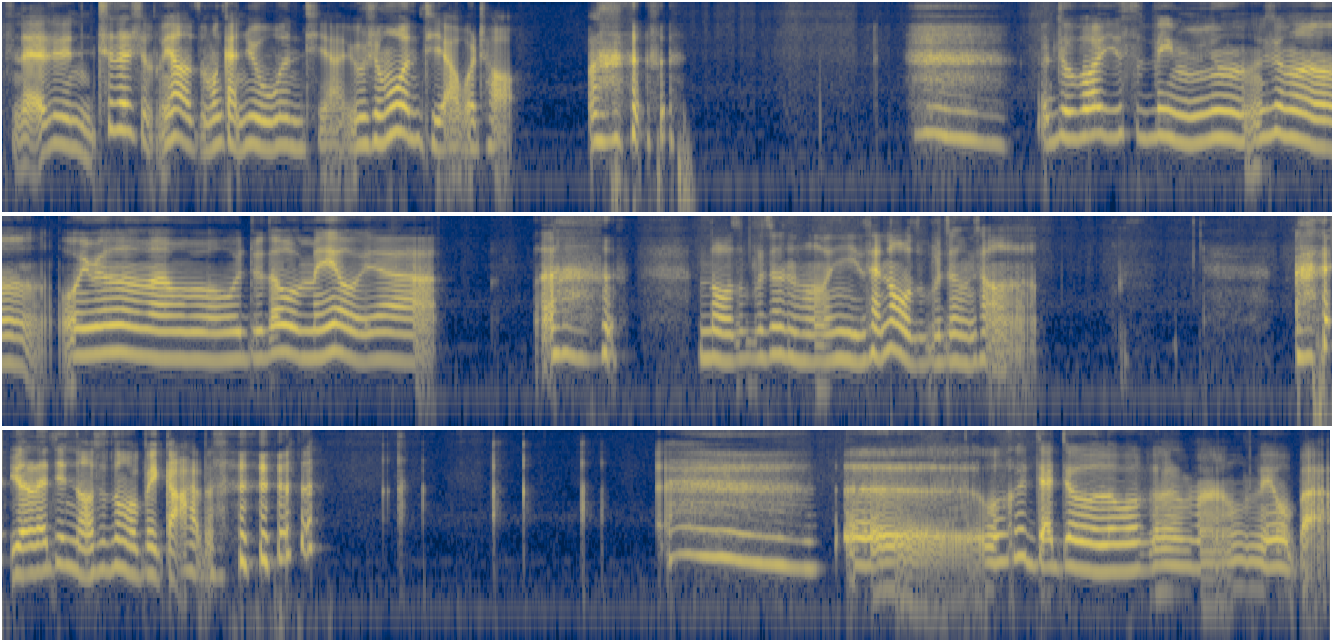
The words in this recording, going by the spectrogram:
奶绿，你吃的什么药？怎么感觉有问题啊？有什么问题啊？我操！主播疑似病是吗？我晕了吗？我我觉得我没有呀。脑子不正常了，你才脑子不正常啊！原来店长是这么被嘎的，呃，我喝假酒了，我喝了吗？我没有吧。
